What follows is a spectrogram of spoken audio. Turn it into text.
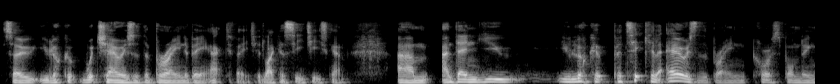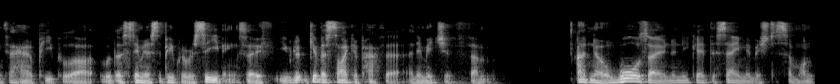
So you look at which areas of the brain are being activated, like a CT scan, um, and then you you look at particular areas of the brain corresponding to how people are with the stimulus that people are receiving. So if you give a psychopath a, an image of um, I don't know, a war zone, and you gave the same image to someone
